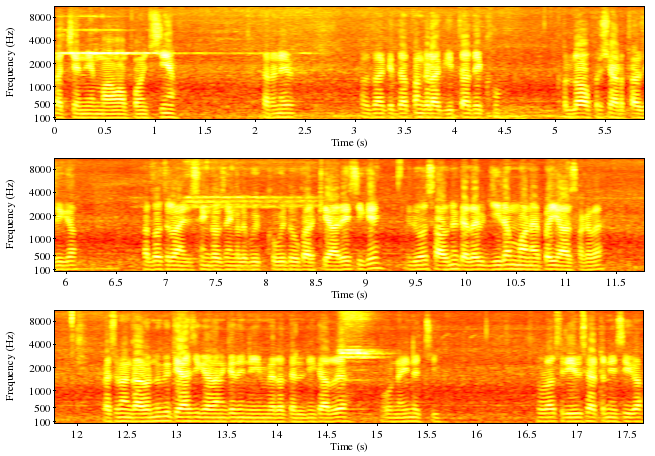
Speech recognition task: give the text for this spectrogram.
ਬੱਚਿਆਂ ਦੀਆਂ ਮਾਵਾਂ ਪਹੁੰਚੀਆਂ। ਸਰ ਨੇ ਉਹਦਾ ਕਿੱਦਾਂ ਭੰਗੜਾ ਕੀਤਾ ਦੇਖੋ ਖੁੱਲਾ ਆਫਰ ਛੱਡਤਾ ਸੀਗਾ। ਅੱਧਾ ਚਲਾਇਆ ਜੀ ਸਿੰਗਲ ਸਿੰਗਲ ਕੋਈ ਇੱਕੋ ਵੀ ਦੋ ਕਰਕੇ ਆ ਰਹੇ ਸੀਗੇ। ਇਹਦੇ ਬਾਅਦ ਸਾਹਿਬ ਨੇ ਕਹਦਾ ਵੀ ਜਿਹਦਾ ਮਨ ਹੈ ਭਾਈ ਆ ਸਕਦਾ। ਵੈਸੇ ਮੈਂ ਗਗਨ ਨੂੰ ਵੀ ਕਿਹਾ ਸੀ, ਗਗਨ ਕਹਿੰਦੀ, ਨਹੀਂ, ਮੇਰਾ ਦਿਲ ਨਹੀਂ ਕਰ ਰਿਹਾ। ਉਹ ਨਹੀਂ ਨੱਚੀ। ਥੋੜਾ ਸਰੀਰ ਸੈੱਟ ਨਹੀਂ ਸੀਗਾ।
